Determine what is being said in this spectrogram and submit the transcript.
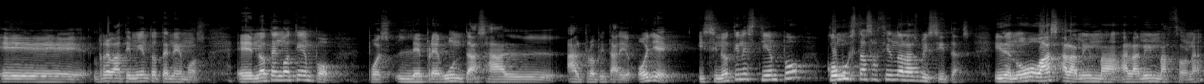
eh, rebatimiento tenemos? Eh, ¿No tengo tiempo? Pues le preguntas al, al propietario, oye, ¿y si no tienes tiempo, cómo estás haciendo las visitas? Y de nuevo vas a la misma, a la misma zona.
